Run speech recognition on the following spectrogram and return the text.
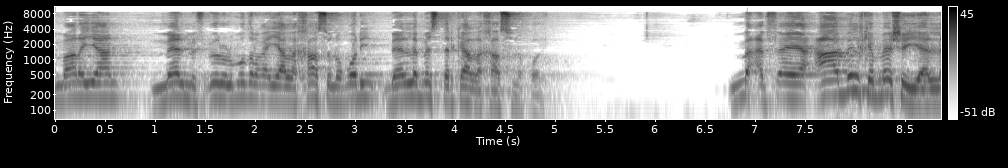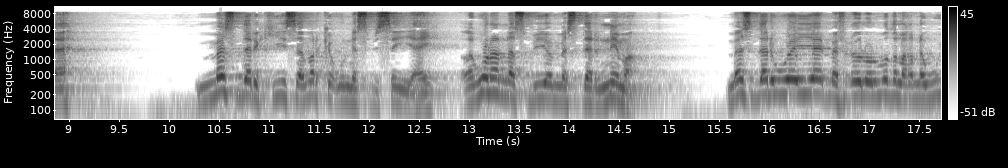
imaanayaan. Meel mafcuululmutlaq ayaa la khaas noqoni meella masdarkaa la khaas noqoni. Caamilka meesha yaalla masdarkiisa marka uu nasbisan yahay laguna nasbiyo masdarnima. Masdar weeye mafcuululmutlaqna wuu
